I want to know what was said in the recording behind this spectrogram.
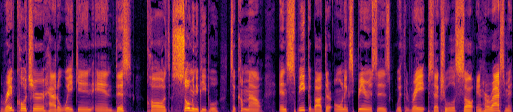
rape culture had awakened, and this caused so many people to come out and speak about their own experiences with rape, sexual assault, and harassment,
